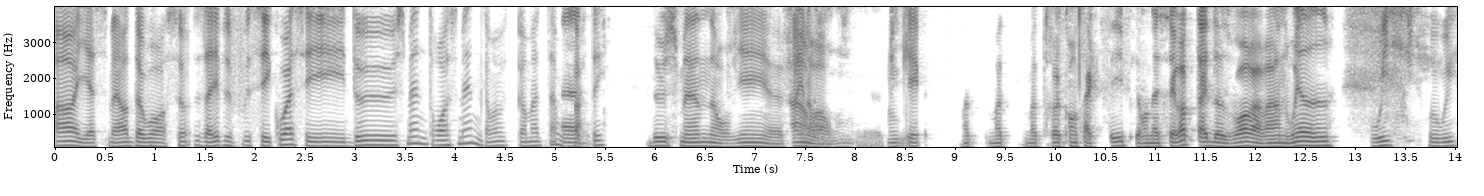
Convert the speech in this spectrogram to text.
Ah, yes, mais hâte de voir ça. Vous allez, c'est quoi? C'est deux semaines, trois semaines? Comment, combien de temps vous Euh, partez? Deux semaines, on revient euh, fin Ah, novembre. wow. OK. M'a- te recontacter, puis on essaiera peut-être de se voir avant Noël, Oui, oui, oui.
